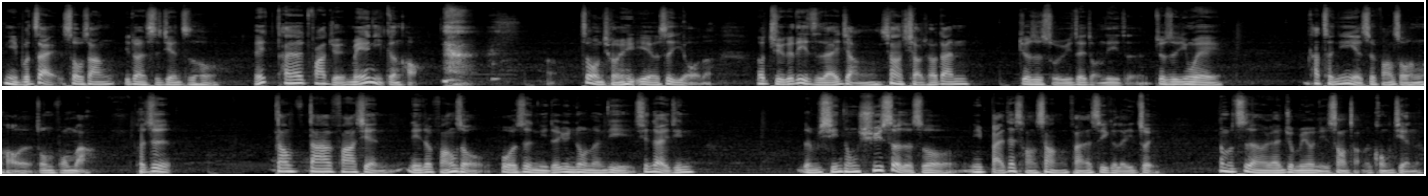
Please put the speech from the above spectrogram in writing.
你不在受伤一段时间之后，哎，大家发觉没你更好。这种球员也是有的。我举个例子来讲，像小乔丹就是属于这种例子，就是因为他曾经也是防守很好的中锋嘛。可是当大家发现你的防守或者是你的运动能力现在已经。能形同虚设的时候，你摆在场上反而是一个累赘，那么自然而然就没有你上场的空间了。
